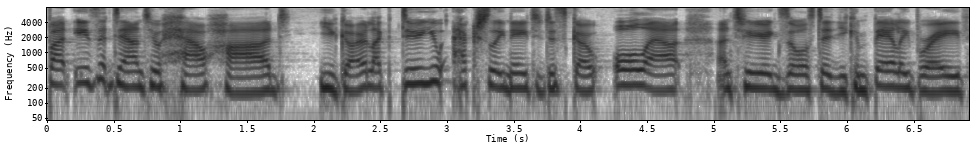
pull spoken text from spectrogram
But is it down to how hard you go? Like, do you actually need to just go all out until you're exhausted? You can barely breathe.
